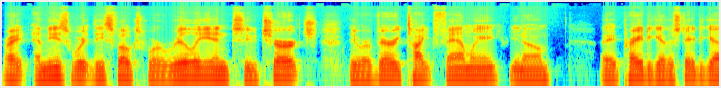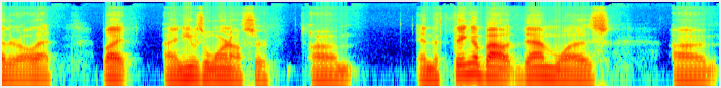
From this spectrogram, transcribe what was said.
right? And these were these folks were really into church. They were a very tight family, you know. They prayed together, stayed together, all that. But and he was a warrant officer. Um, and the thing about them was, um,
